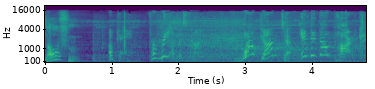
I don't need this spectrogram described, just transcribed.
Laufen. Okay, for real this time. Welcome to Indigo Park.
